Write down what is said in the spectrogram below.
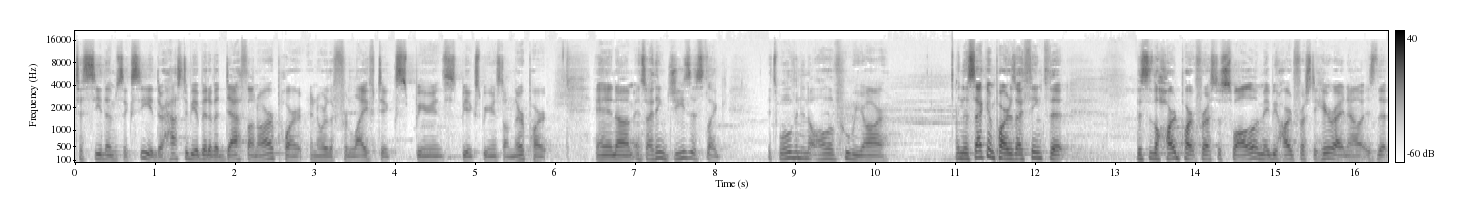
to see them succeed. There has to be a bit of a death on our part in order for life to experience be experienced on their part. And, um, and so I think Jesus, like, it's woven into all of who we are. And the second part is I think that this is the hard part for us to swallow and maybe hard for us to hear right now is that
